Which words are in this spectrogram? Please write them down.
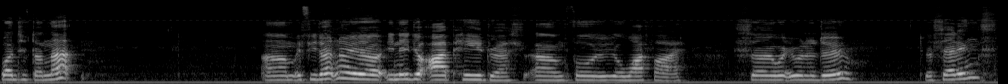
once you've done that, um, if you don't know your, you need your IP address um, for your Wi-Fi. So what you want to do, your settings.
